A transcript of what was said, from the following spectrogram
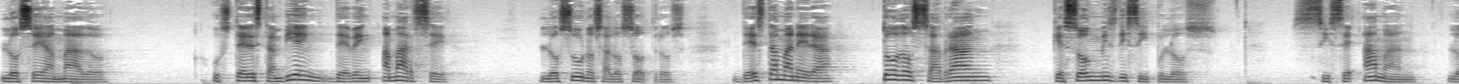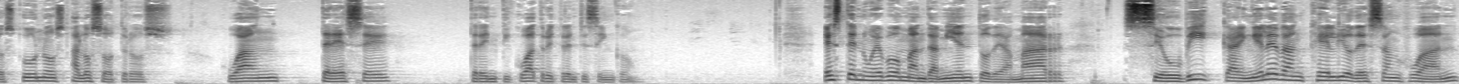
los he amado. Ustedes también deben amarse los unos a los otros. De esta manera todos sabrán que son mis discípulos, si se aman los unos a los otros. Juan 13, 34 y 35. Este nuevo mandamiento de amar se ubica en el Evangelio de San Juan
